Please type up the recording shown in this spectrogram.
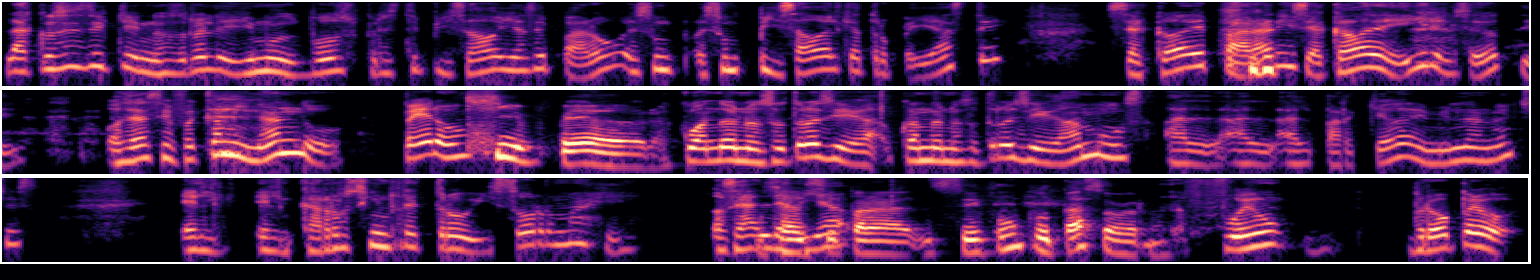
La cosa es de que nosotros le dijimos, vos, pero este pisado ya se paró, es un, es un pisado al que atropellaste, se acaba de parar y se acaba de ir el cerote. O sea, se fue caminando. Pero Qué pedo, bro. cuando nosotros, llega, cuando nosotros llegamos al, al, al parqueo de Mil Noches, el, el carro sin retrovisor, maje. O sea, O le sea, había, sí, para, sí fue un putazo, bro. fue un, bro, pero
